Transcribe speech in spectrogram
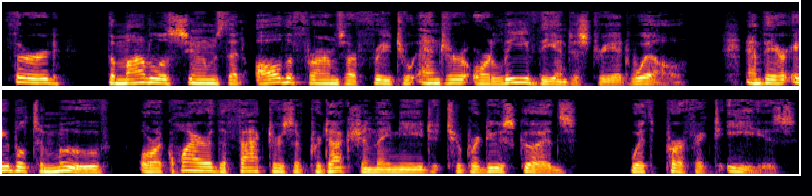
Third, the model assumes that all the firms are free to enter or leave the industry at will, and they are able to move or acquire the factors of production they need to produce goods with perfect ease.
